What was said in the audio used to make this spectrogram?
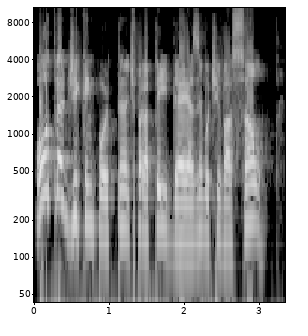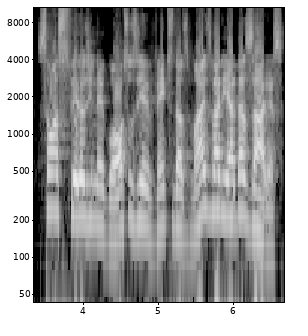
Outra dica importante para ter ideias e motivação são as feiras de negócios e eventos das mais variadas áreas,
